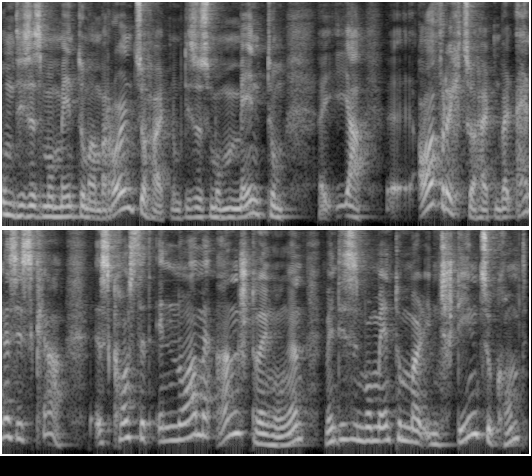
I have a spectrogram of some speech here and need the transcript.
um dieses Momentum am Rollen zu halten, um dieses Momentum äh, ja, äh, aufrechtzuerhalten. Weil eines ist klar, es kostet enorme Anstrengungen, wenn dieses Momentum mal ins Stehen zu kommt,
